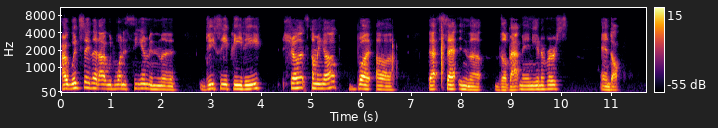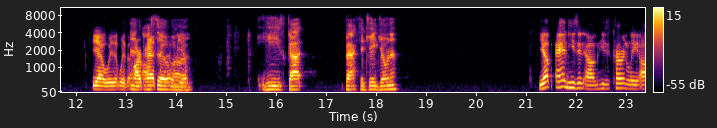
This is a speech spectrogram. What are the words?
I would say that I would want to see him in the GCPD show that's coming up, but uh, that's set in the the Batman universe, and uh, Yeah, with with and our also them, uh, yep. he's got back to Jay Jonah. Yep, and he's in. Um, he's currently uh,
